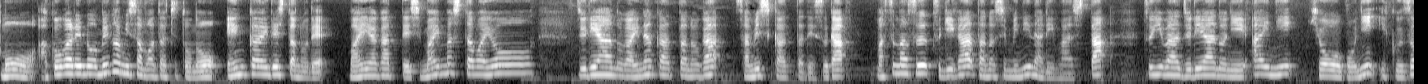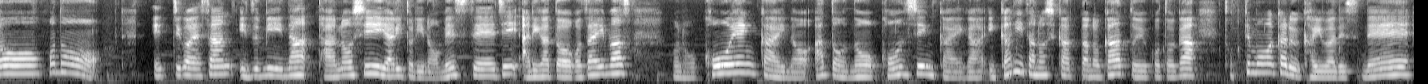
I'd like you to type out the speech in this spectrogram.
もう憧れの女神様たちとの宴会でしたので舞い上がってしまいましたわよ。ジュリアーノがいなかったのが寂しかったですがますます次が楽しみになりました。次はジュリアーノに会いに兵庫に行くぞ炎エッチゴヤさん、イズミーナ、楽しいやりとりのメッセージありがとうございます。この講演会の後の懇親会がいかに楽しかったのかということがとってもわかる会話ですね。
